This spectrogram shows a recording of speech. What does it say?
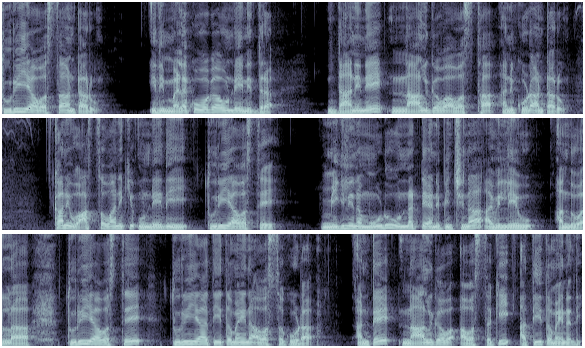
తురియ అవస్థ అంటారు. ఇది మెలకువగా ఉండే నిద్ర. దానినే నాల్గవ అవస్థ అని కూడా అంటారు. కానీ వాస్తవానికి ఉండేది తురి అవస్థే. మిగిలిన మూడు ఉన్నట్టే అనిపించినా అవి లేవు. అందువల్ల తురి అవస్థే తురియాతీతమైన అవస్థ కూడా. అంటే నాలుగవ అవస్థకి అతీతమైనది.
